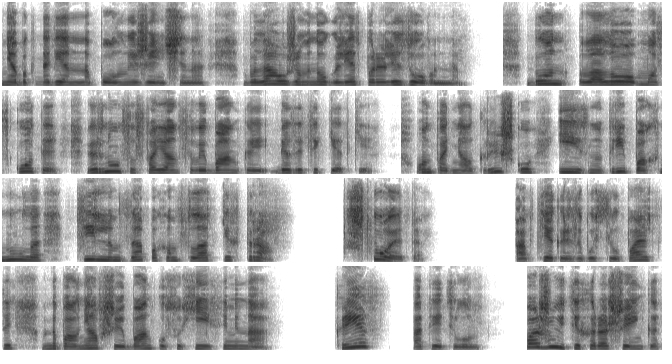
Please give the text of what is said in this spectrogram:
необыкновенно полная женщина, была уже много лет парализована. Дон Лало Москоте вернулся с фаянсовой банкой без этикетки. Он поднял крышку, и изнутри пахнуло сильным запахом сладких трав. «Что это?» Аптекарь запустил пальцы в наполнявшие банку сухие семена. «Крест», — ответил он, — «пожуйте хорошенько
